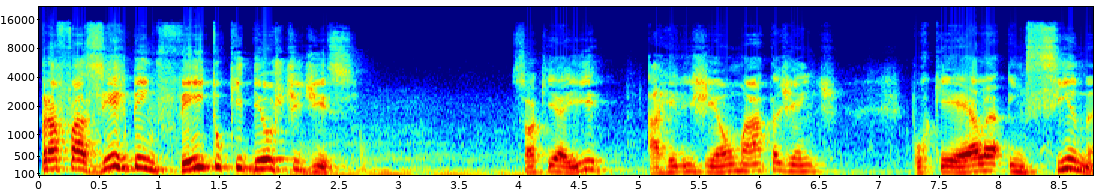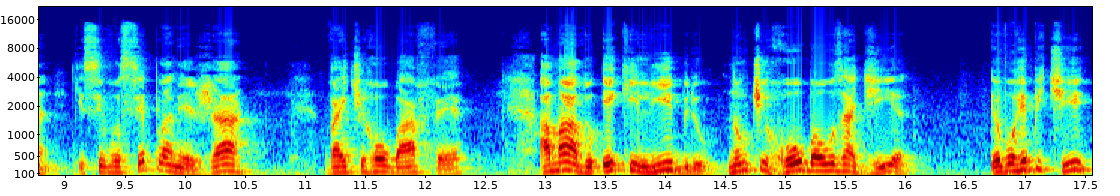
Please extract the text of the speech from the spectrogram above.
para fazer bem feito o que Deus te disse? Só que aí a religião mata a gente, porque ela ensina que se você planejar, vai te roubar a fé. Amado, equilíbrio não te rouba a ousadia. Eu vou repetir:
